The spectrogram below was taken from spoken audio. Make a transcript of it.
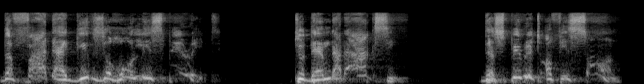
The Father gives the Holy Spirit to them that ask Him. The Spirit of His Son,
